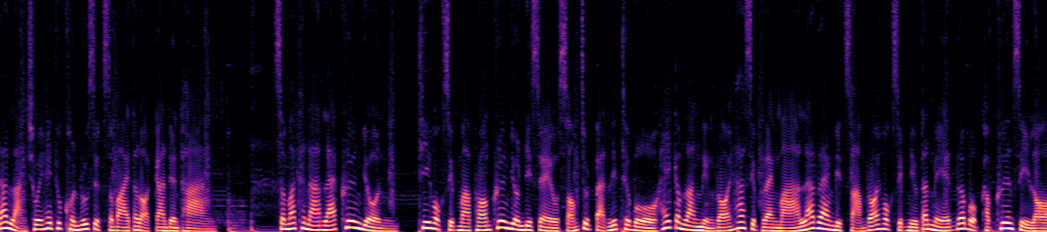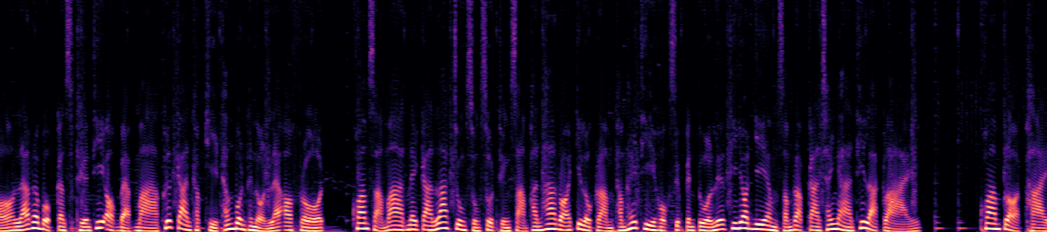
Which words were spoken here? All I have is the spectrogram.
ด้านหลังช่วยให้ทุกคนรู้สึกสบายตลอดการเดินทาง สมรรถนะและเครื่องยนต์ T60 มาพร้อมเครื่องยนต์ดีเซล 2.8 ลิตรเทอร์โบ ให้กำลัง 150 แรงม้า และแรงบิด 360 นิวตันเมตร ระบบขับเคลื่อน 4 ล้อ และระบบกันสะเทือนที่ออกแบบมาเพื่อการขับขี่ทั้งบนถนนและออฟโรด ความสามารถในการลากจูงสูงสุดถึง 3,500 กิโลกรัมทำให้ T60 เป็นตัวเลือกที่ยอดเยี่ยมสำหรับการใช้งานที่หลากหลาย ความปลอดภัย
